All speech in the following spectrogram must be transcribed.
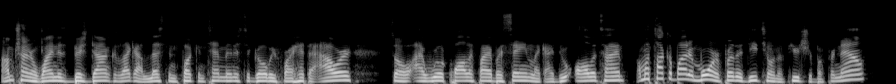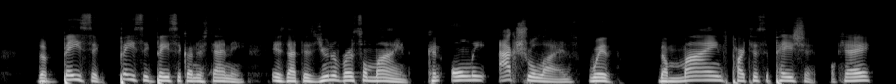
I'm trying to wind this bitch down because I got less than fucking 10 minutes to go before I hit the hour. So I will qualify by saying, like I do all the time, I'm gonna talk about it more in further detail in the future. But for now, the basic, basic, basic understanding is that this universal mind can only actualize with the mind's participation, okay?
